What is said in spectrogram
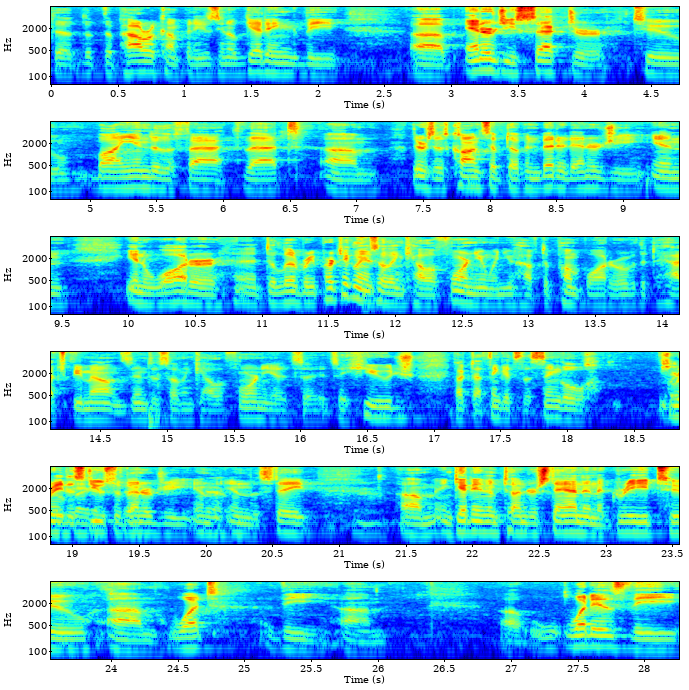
the, the, power companies, you know, getting the uh, energy sector to buy into the fact that um, there's this concept of embedded energy in in water uh, delivery, particularly in Southern California, when you have to pump water over the Tehachapi Mountains into Southern California. It's a, it's a huge, in fact, I think it's the single, single greatest use of energy in, yeah. the, in the state. Yeah. Um, and getting them to understand and agree to um, what the um, uh, what is the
